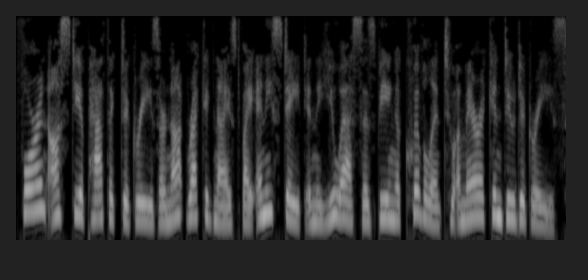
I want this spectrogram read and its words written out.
Foreign osteopathic degrees are not recognized by any state in the U.S. as being equivalent to American DO degrees.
